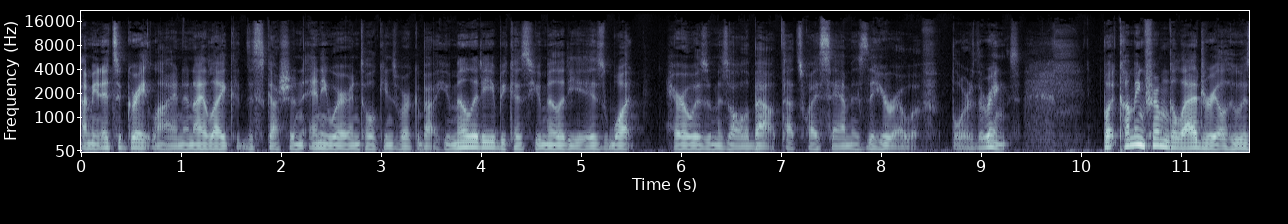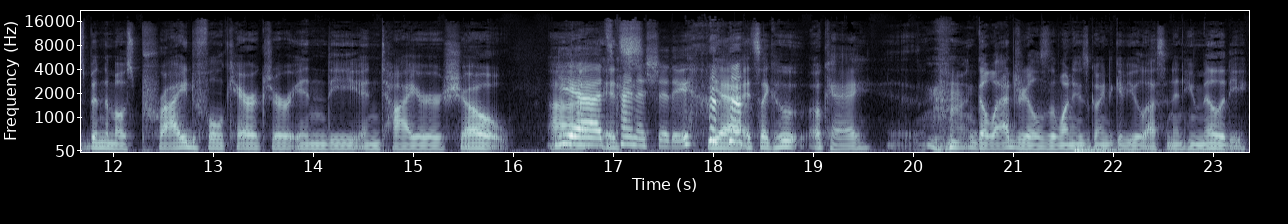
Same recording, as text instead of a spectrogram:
I mean, it's a great line, and I like discussion anywhere in Tolkien's work about humility because humility is what heroism is all about. That's why Sam is the hero of Lord of the Rings. But coming from Galadriel, who has been the most prideful character in the entire show. uh, yeah, it's, kind of shitty. yeah, it's like who? Okay, Galadriel's the one who's going to give you a lesson in humility,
